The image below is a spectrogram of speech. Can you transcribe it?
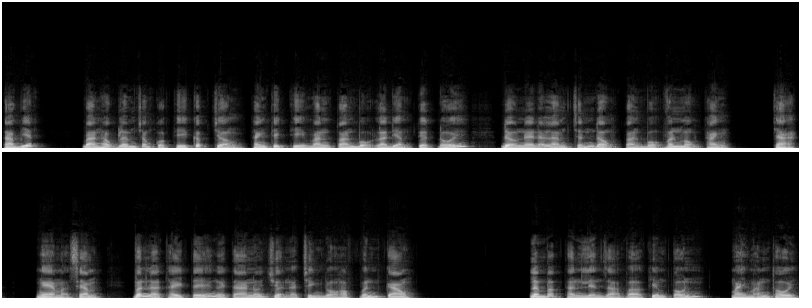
Ta biết, bàn học lâm trong cuộc thi cấp trường, thành tích thi văn toàn bộ là điểm tuyệt đối. Điều này đã làm chấn động toàn bộ Vân Mộng Thành. Chà, nghe mà xem, vẫn là thầy tế người ta nói chuyện ở trình độ học vấn cao. Lâm Bắc Thần liền giả vờ khiêm tốn. May mắn thôi,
